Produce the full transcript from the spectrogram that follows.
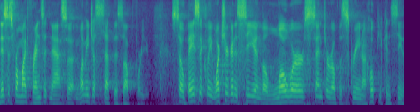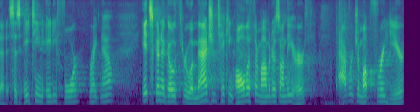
this is from my friends at NASA, and let me just set this up for you. So basically, what you're going to see in the lower center of the screen, I hope you can see that. It says 1884 right now. It's going to go through, imagine taking all the thermometers on the Earth, average them up for a year,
